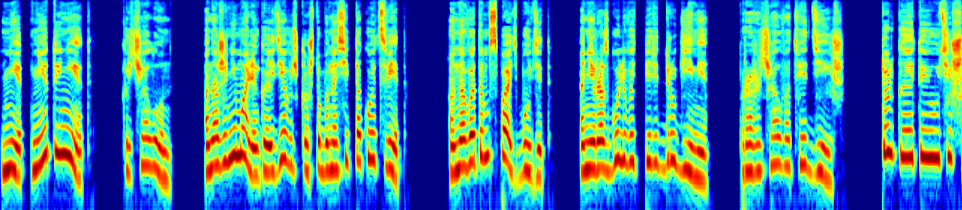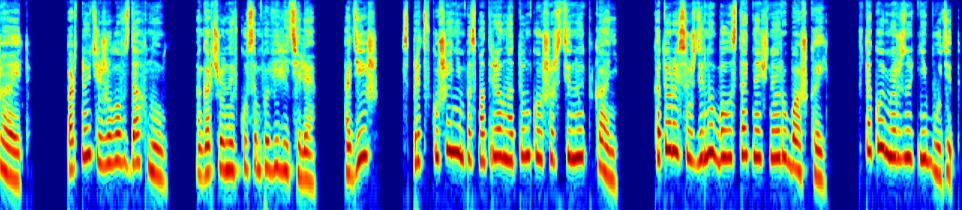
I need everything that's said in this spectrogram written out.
«Нет, нет и нет!» — кричал он. «Она же не маленькая девочка, чтобы носить такой цвет. Она в этом спать будет, а не разгуливать перед другими», — прорычал в ответ Дейш. «Только это и утешает». Портной тяжело вздохнул, огорченный вкусом повелителя. А Дейш с предвкушением посмотрел на тонкую шерстяную ткань, которой суждено было стать ночной рубашкой. В такой мерзнуть не будет.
